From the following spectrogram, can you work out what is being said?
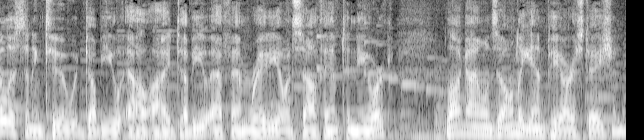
You're listening to WLIW FM radio in Southampton, New York, Long Island's only NPR station.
